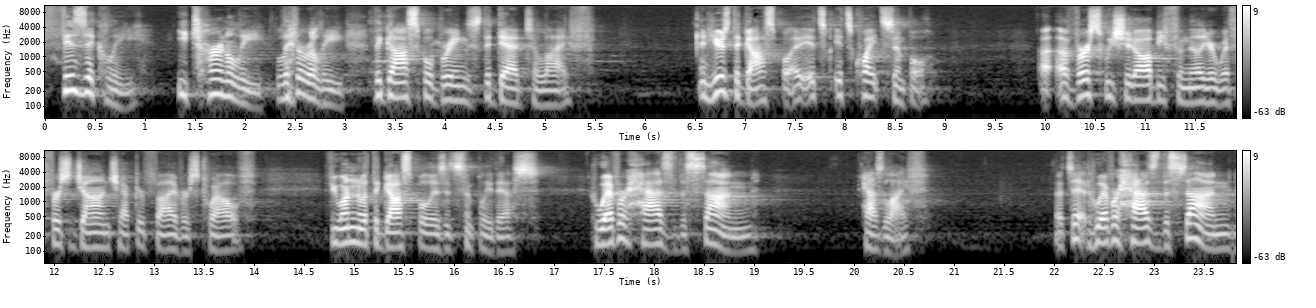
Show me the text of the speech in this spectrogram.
physically, eternally, literally. The gospel brings the dead to life. And here's the gospel it's, it's quite simple. A, a verse we should all be familiar with 1 John chapter 5 verse 12. If you want to know what the gospel is, it's simply this. Whoever has the Son has life. That's it. Whoever has the Son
